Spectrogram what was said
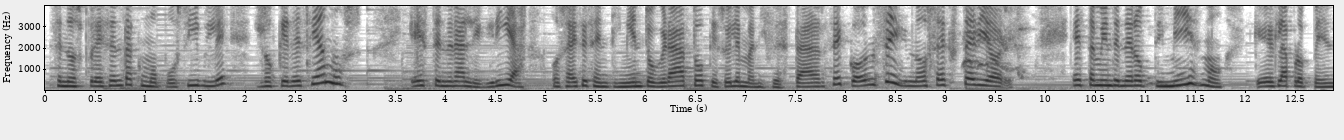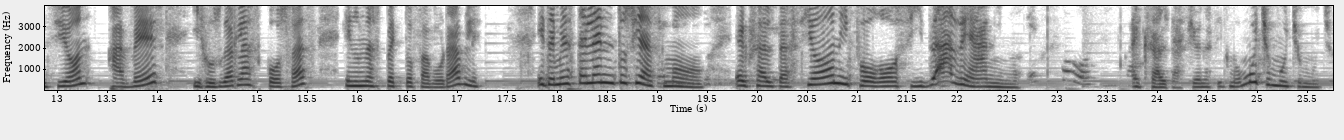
se nos presenta como posible lo que deseamos. Es tener alegría, o sea, ese sentimiento grato que suele manifestarse con signos exteriores. Es también tener optimismo, que es la propensión a ver y juzgar las cosas en un aspecto favorable. Y también está el entusiasmo, exaltación y fogosidad de ánimo exaltación, así como mucho, mucho, mucho.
